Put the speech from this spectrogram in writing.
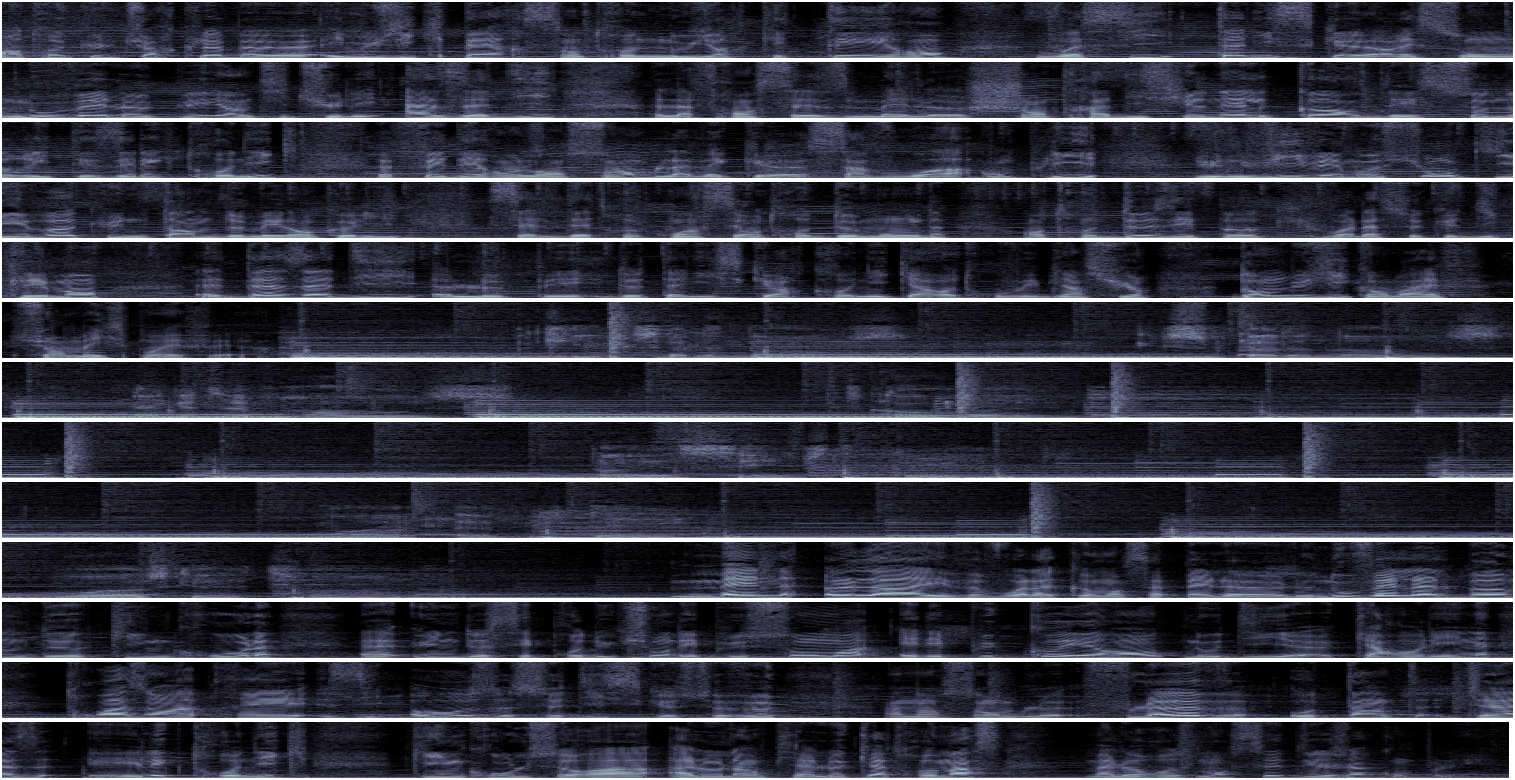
Entre Culture Club euh, et musique perse, entre New York et Téhéran, voici Talisker et son nouvel EP intitulé Azadi. La française mêle chant traditionnel, cordes et sonorités électroniques, fédérant l'ensemble avec euh, sa voix emplie d'une vive émotion qui évoque une teinte de mélancolie, celle d'être coincé entre deux mondes, entre deux époques. Voilà ce que dit Clément d'Azadi, l'EP de Talisker, chronique à retrouver bien sûr dans Musique en bref sur mace.fr. Telling those, expelling those negative hoes to go away. But it seems to grip more every day. Walls get. Men Alive, voilà comment s'appelle euh, le nouvel album de King Krul, euh, une de ses productions les plus sombres et les plus cohérentes, nous dit euh, Caroline. Trois ans après The Oz, ce disque se veut un ensemble fleuve aux teintes jazz et électronique. King Krul sera à l'Olympia le 4 mars, malheureusement c'est déjà complet.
